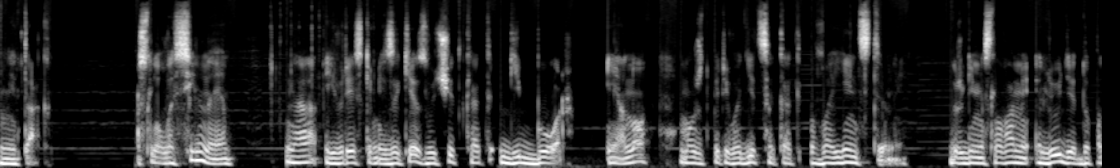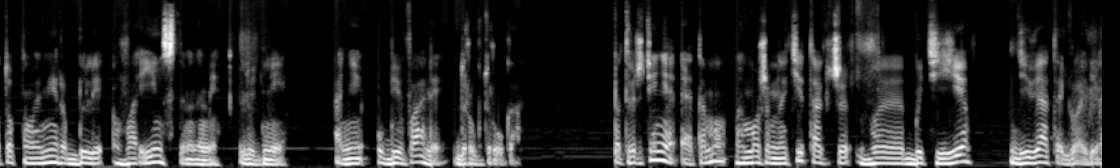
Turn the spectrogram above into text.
не так. Слово «сильное» на еврейском языке звучит как «гибор», и оно может переводиться как «воинственный». Другими словами, люди до потопного мира были воинственными людьми. Они убивали друг друга. Подтверждение этому мы можем найти также в «Бытие» 9 главе.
